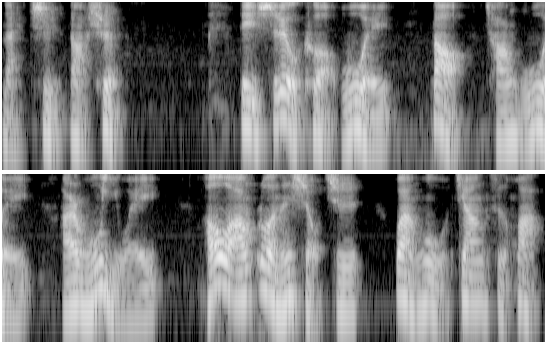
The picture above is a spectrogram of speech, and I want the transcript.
乃至大顺。第十六课：无为。道常无为而无以为。猴王若能守之，万物将自化。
